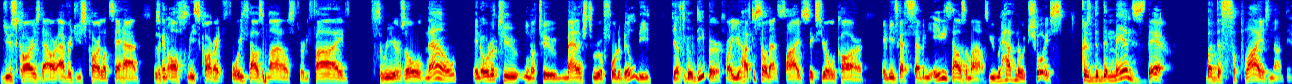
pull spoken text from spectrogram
used cars that our average used car, let's say, had it was like an off lease car, right? Forty thousand miles, thirty five, three years old. Now, in order to you know to manage through affordability, you have to go deeper, right? You have to sell that five, six year old car. Maybe it's got 70, 80,000 miles. You have no choice because the demand is there, but the supply is not there,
